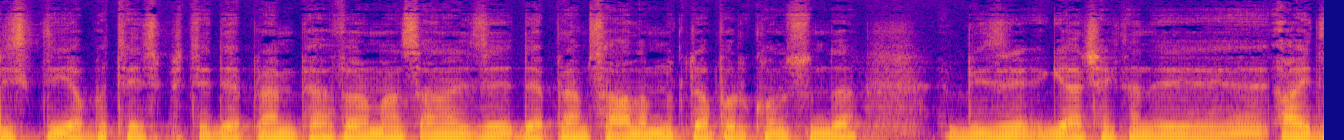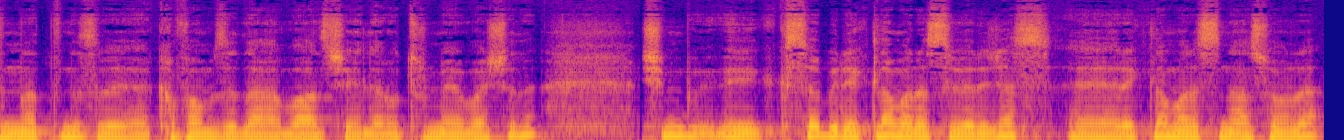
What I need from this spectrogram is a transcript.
riskli yapı tespiti, deprem performans analizi, deprem sağlamlık raporu konusunda bizi gerçekten e, aydınlattınız ve kafamıza daha bazı şeyler oturmaya başladı. Şimdi e, kısa bir reklam arası vereceğiz. E, reklam arasından sonra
